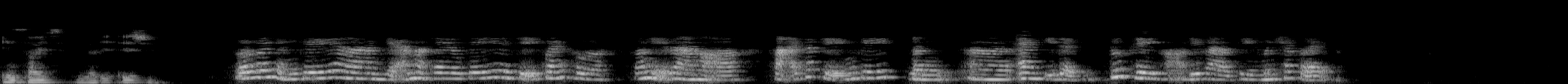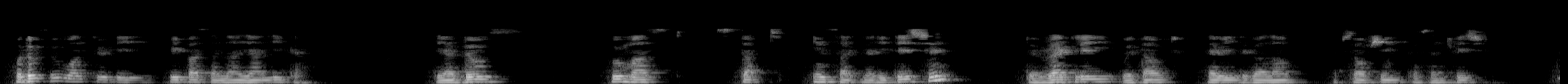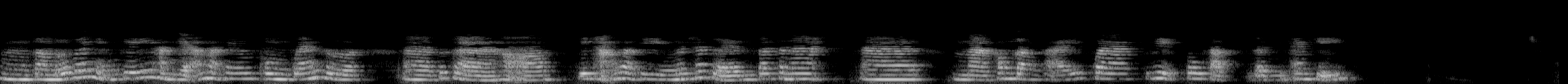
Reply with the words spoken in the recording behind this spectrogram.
insight meditation. đối với những cái à, hành giả mà theo cái chỉ quán thừa có nghĩa là họ phải phát triển cái định à, an chỉ định trước khi họ đi vào thiền minh sát tuệ For those who want to be vipassana yanika, they are those who must start insight meditation directly without having developed absorption, concentration. Ừ, còn đối với những cái hành giả mà theo thuần quán thừa à, tức là họ đi thẳng vào thiền minh sát tuệ vipassana. À, mà không cần phải qua cái việc tu tập định an chỉ.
